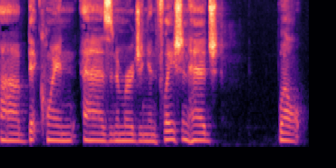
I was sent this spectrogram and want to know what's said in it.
uh, bitcoin as an emerging inflation hedge well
